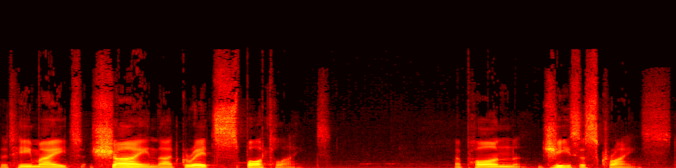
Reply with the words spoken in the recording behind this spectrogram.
that he might shine that great spotlight upon Jesus Christ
